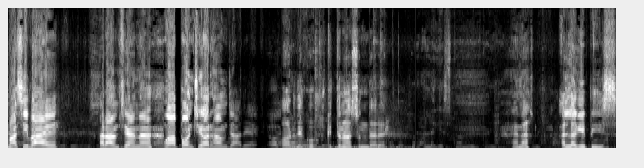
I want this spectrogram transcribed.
मासी बाय आराम से आना वहाँ पहुँचे और हम जा रहे हैं। और देखो कितना सुंदर है। है ना? अलग ही पीस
